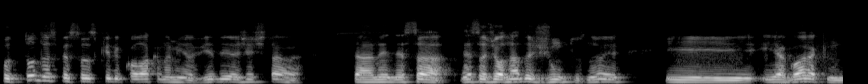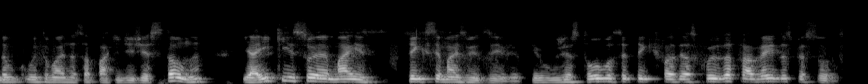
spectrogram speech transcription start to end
por todas as pessoas que Ele coloca na minha vida e a gente está tá nessa, nessa jornada juntos, né? E, e agora, muito mais nessa parte de gestão, né? E aí que isso é mais tem que ser mais visível. Que o gestor você tem que fazer as coisas através das pessoas.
